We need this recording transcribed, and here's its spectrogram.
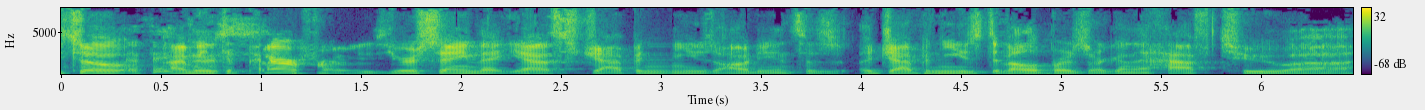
so I I, mean to paraphrase, you're saying that yes, Japanese audiences, uh, Japanese developers are going to have to uh,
